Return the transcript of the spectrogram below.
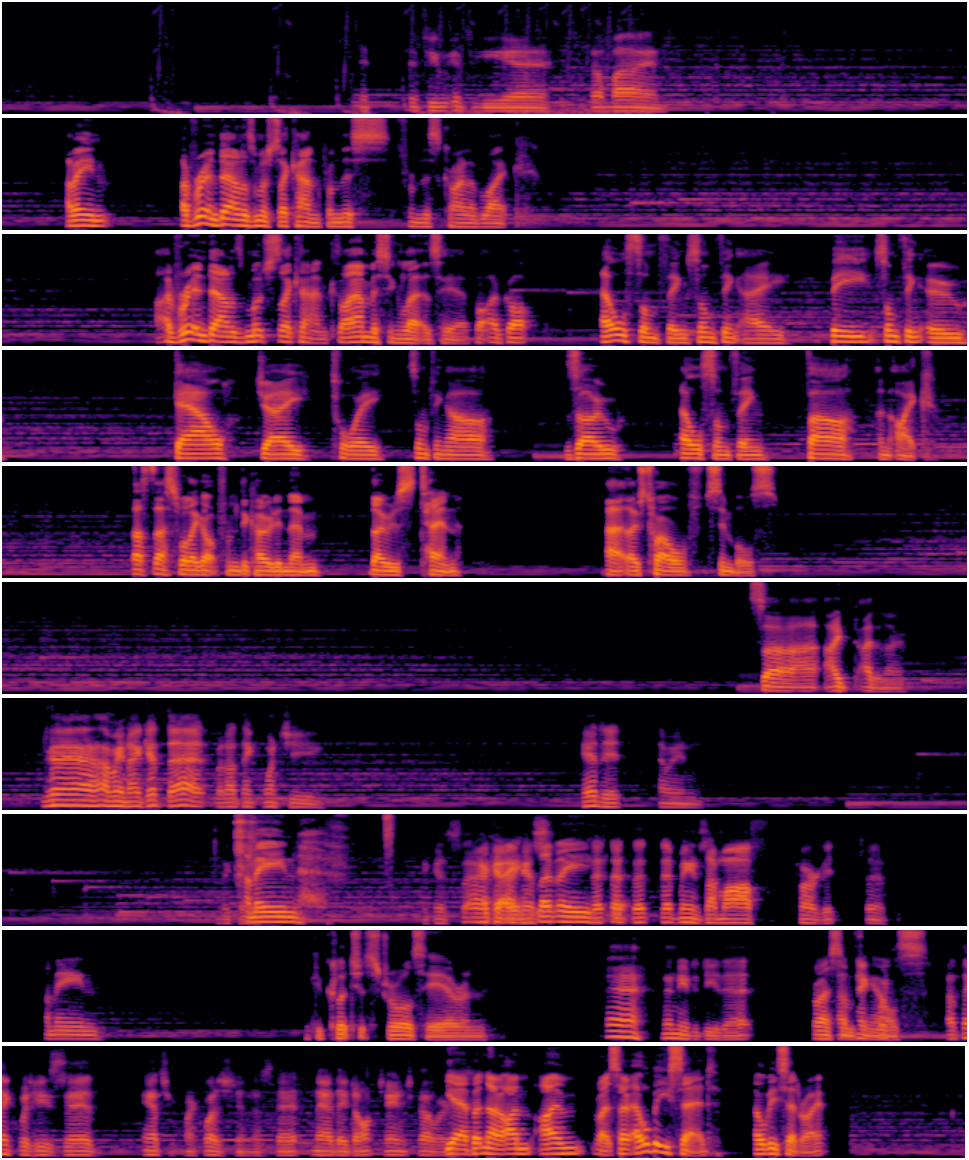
If if you if you uh, don't mind. I mean, I've written down as much as I can from this from this kind of like I've written down as much as I can because I am missing letters here, but I've got L something, something A, B, something U, Gal, J, Toy, something R, Zo, L something, Thar, and Ike. That's that's what I got from decoding them. Those ten, uh, those twelve symbols. So uh, I I don't know. Yeah, I mean, I get that, but I think once you hit it, I mean, I mean, I guess, I, okay. I guess let me. that, that, that, that means I'm off target. So, I mean, you could clutch at straws here and eh, no need to do that. try something what- else. I think what he said answered my question is that no, they don't change colors. Yeah, but no, I'm I'm right. So LB said, LB said right,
